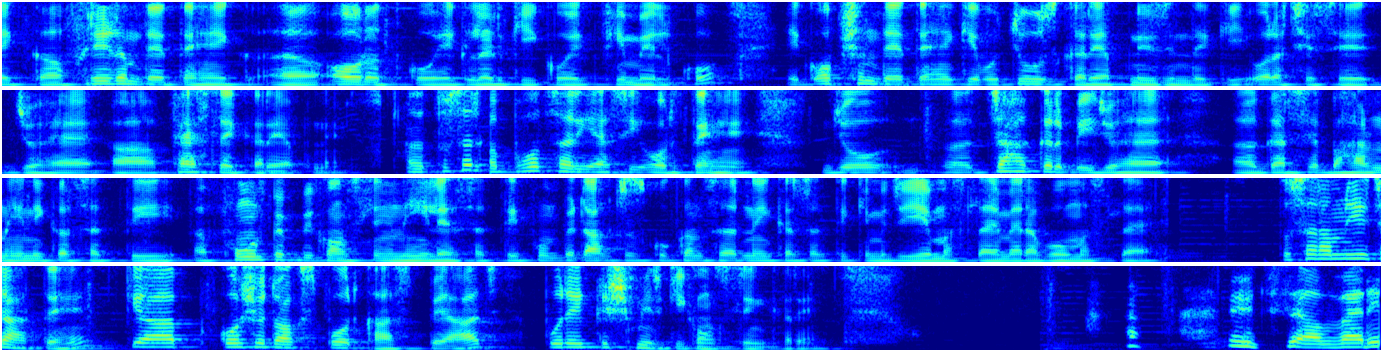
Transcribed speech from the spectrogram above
ایک فریڈم دیتے ہیں ایک عورت کو ایک لڑکی کو ایک فیمیل کو ایک آپشن دیتے ہیں کہ وہ چوز کرے اپنی زندگی اور اچھے سے جو ہے فیصلے کرے اپنے تو سر بہت ساری ایسی عورتیں ہیں جو چاہ کر بھی جو ہے گھر سے باہر نہیں نکل سکتی فون پہ بھی کاؤنسلنگ نہیں لے سکتی فون پہ ڈاکٹرز کو کنسرن نہیں کر سکتی کہ مجھے یہ مسئلہ ہے میرا وہ مسئلہ ہے تو سر ہم یہ چاہتے ہیں کہ آپ کوشو ٹاکس پوڈ کاسٹ پہ آج پورے کشمیر کی کاؤنسلنگ کریں اٹس ویری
